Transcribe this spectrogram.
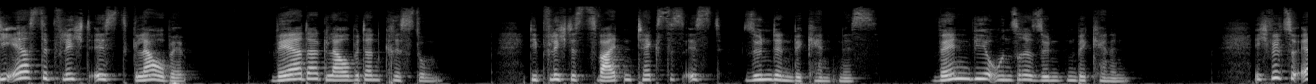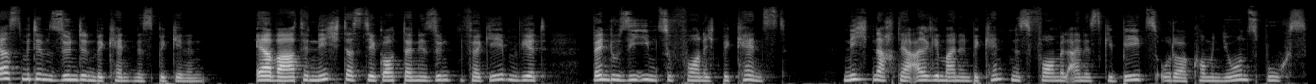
Die erste Pflicht ist Glaube. Wer da glaubet an Christum. Die Pflicht des zweiten Textes ist Sündenbekenntnis. Wenn wir unsere Sünden bekennen. Ich will zuerst mit dem Sündenbekenntnis beginnen. Erwarte nicht, dass dir Gott deine Sünden vergeben wird, wenn du sie ihm zuvor nicht bekennst, nicht nach der allgemeinen Bekenntnisformel eines Gebets oder Kommunionsbuchs,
